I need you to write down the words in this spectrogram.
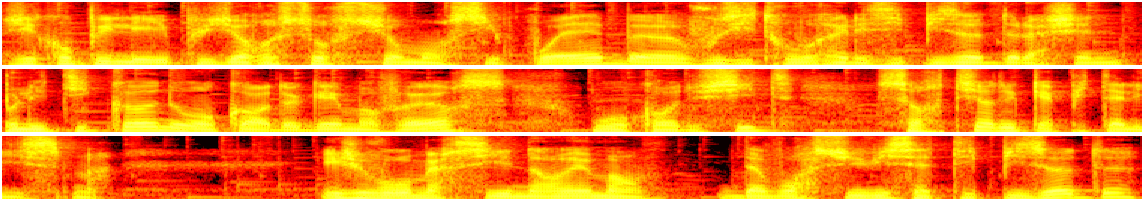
j'ai compilé plusieurs ressources sur mon site web, vous y trouverez les épisodes de la chaîne Politicon ou encore de Game of Earth ou encore du site Sortir du capitalisme. Et je vous remercie énormément d'avoir suivi cet épisode.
